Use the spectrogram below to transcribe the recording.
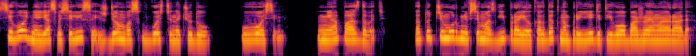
«Сегодня я с Василисой ждем вас в гости на чуду. В восемь. Не опаздывать. А тут Тимур мне все мозги проел, когда к нам приедет его обожаемая Рада.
